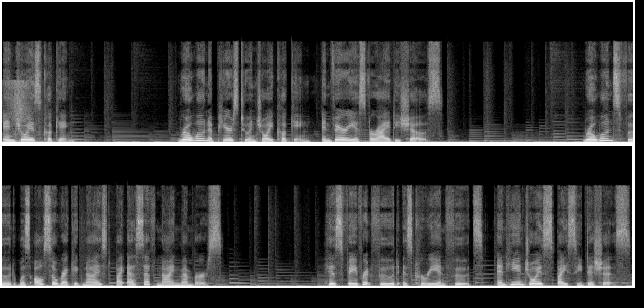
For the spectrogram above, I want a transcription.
Enjoys cooking. Rowoon appears to enjoy cooking in various variety shows. Rowoon's food was also recognized by SF9 members. His favorite food is Korean foods, and he enjoys spicy dishes.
